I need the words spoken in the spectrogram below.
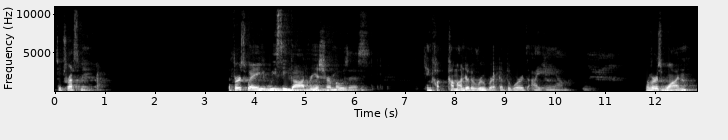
So trust me. The first way we see God reassure Moses can come under the rubric of the words I am. Verse 1,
